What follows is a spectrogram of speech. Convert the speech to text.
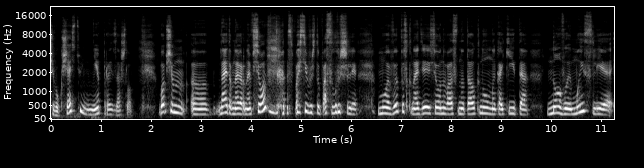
чего, к счастью, не произошло. В общем, э, на этом, наверное, все. Спасибо, что послушали мой выпуск. Надеюсь, он вас натолкнул на какие-то новые мысли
